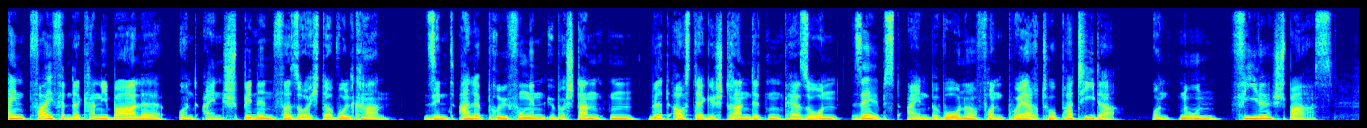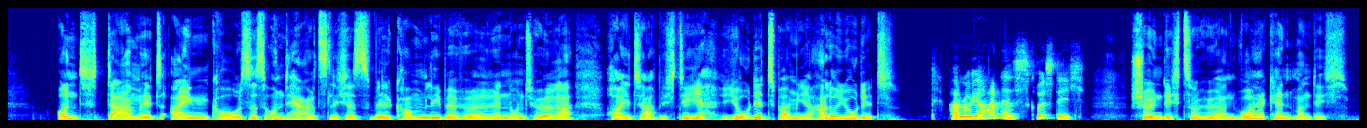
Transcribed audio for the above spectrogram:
ein pfeifender Kannibale und ein spinnenverseuchter Vulkan. Sind alle Prüfungen überstanden, wird aus der gestrandeten Person selbst ein Bewohner von Puerto Partida. Und nun viel Spaß. Und damit ein großes und herzliches Willkommen, liebe Hörerinnen und Hörer. Heute habe ich die Judith bei mir. Hallo Judith. Hallo Johannes, grüß dich. Schön dich zu hören. Woher kennt man dich?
